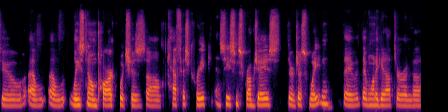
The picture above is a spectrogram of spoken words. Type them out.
to a, a least known park, which is uh, Catfish Creek, and see some scrub jays. They're just waiting. They they want to get out there and uh,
